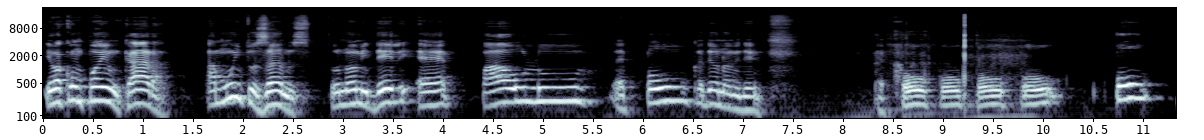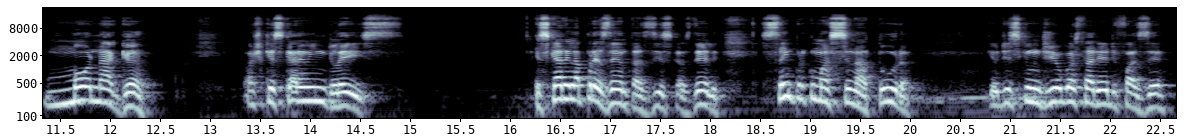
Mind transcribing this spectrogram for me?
Eu acompanho um cara há muitos anos. O nome dele é Paulo. É Paul. Cadê o nome dele? É Paul, Paul, Paul, Paul. Paul Monaghan. Acho que esse cara é um inglês. Esse cara ele apresenta as iscas dele sempre com uma assinatura que eu disse que um dia eu gostaria de fazer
